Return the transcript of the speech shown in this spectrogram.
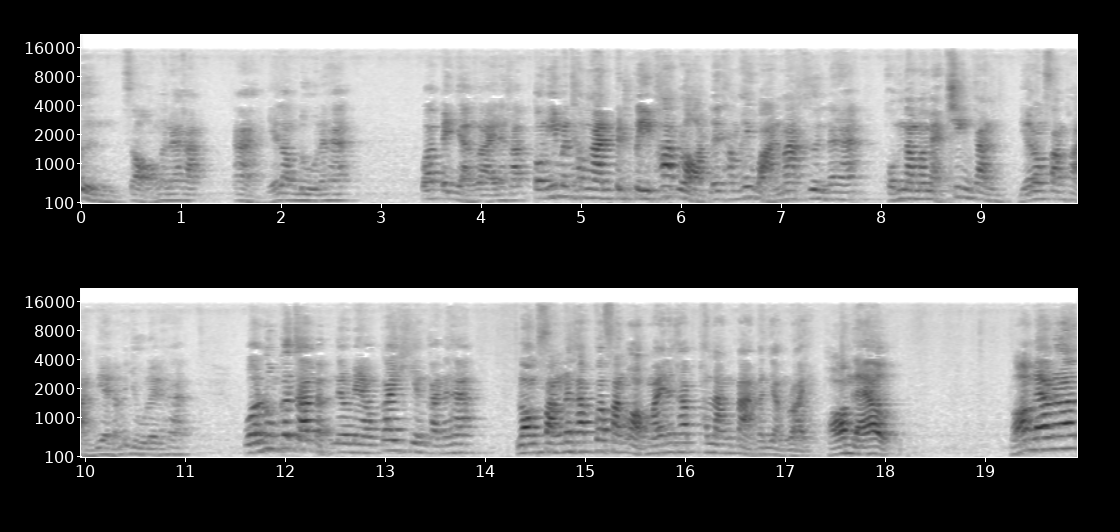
22,000นะครับ อ่าเดี๋ยวลองดูนะฮะว่าเป็นอย่างไรนะครับ ตรงนี้มันทำงานเป็นปรีภาคหลอดเลยทำให้หวานมากขึ้นนะฮะ ผมนำมาแมทชิ่งกัน เดี๋ยวลองฟังผ่านเบียร์นะมาอยู่เลยนะฮะ วอลลุ่มก็จะแบบแนวๆใกล้เคียงกันนะฮะ ลองฟังนะครับว่าฟังออกไหมนะครับ พลังต่างกันอย่างไร พร้อมแล้ว พร้อมแล้วนะครับ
